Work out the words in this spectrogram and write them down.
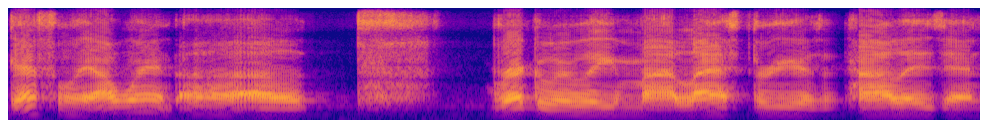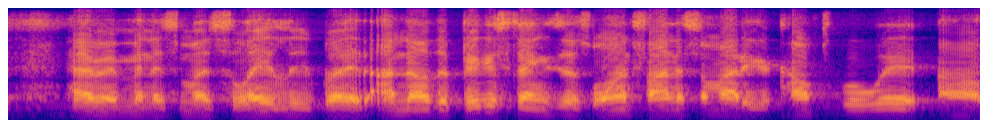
Definitely. I went uh, regularly my last three years of college and haven't been as much lately. But I know the biggest thing is just one, finding somebody you're comfortable with. Um,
